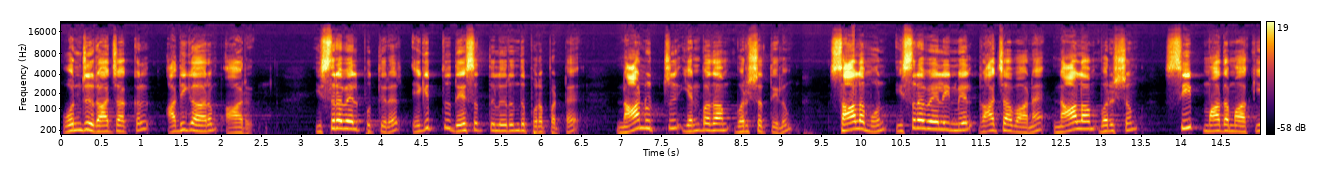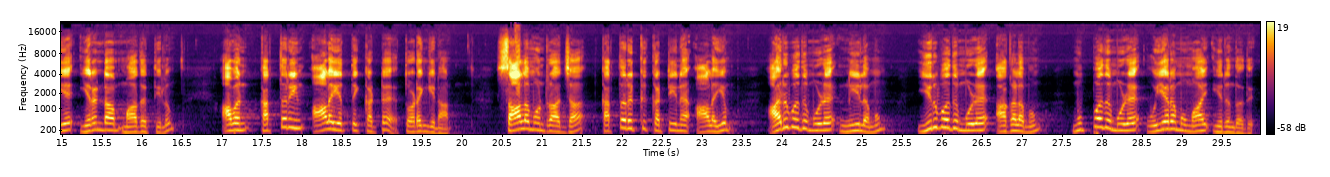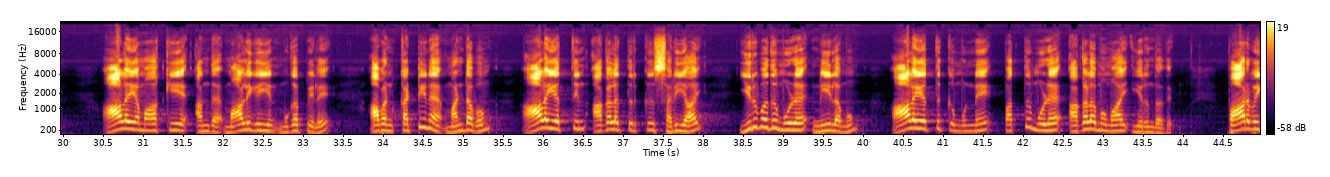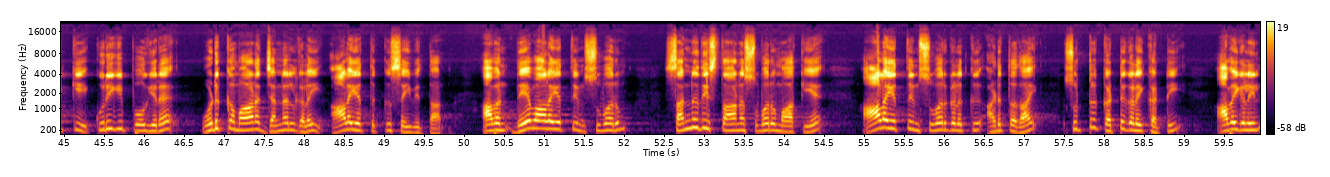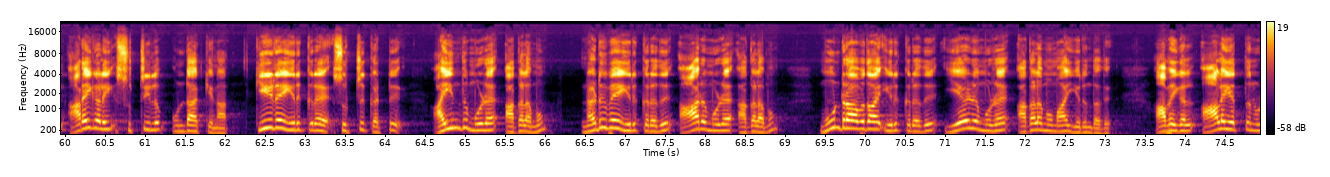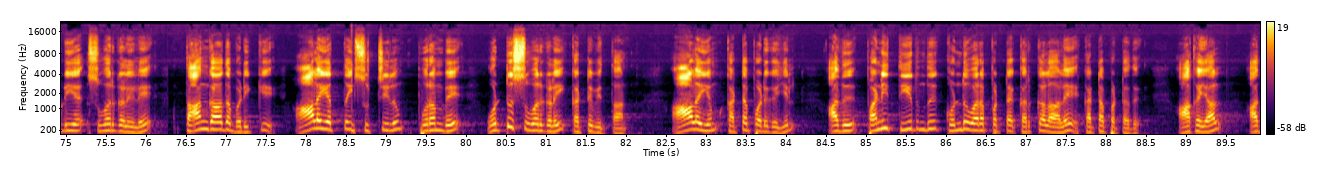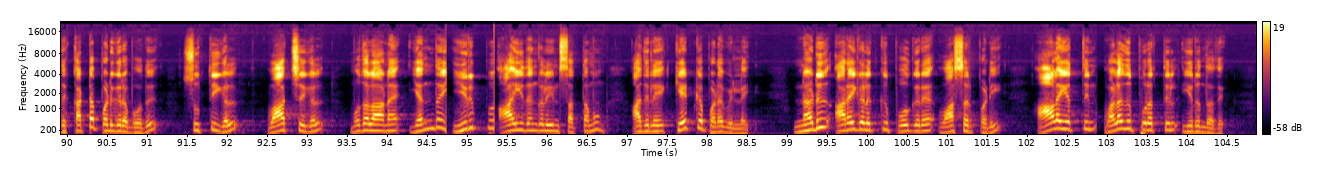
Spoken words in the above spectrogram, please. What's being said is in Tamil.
ஒன்று ராஜாக்கள் அதிகாரம் ஆறு. இஸ்ரவேல் புத்திரர் எகிப்து தேசத்திலிருந்து புறப்பட்ட நானூற்று எண்பதாம் வருஷத்திலும் சாலமோன் இஸ்ரவேலின் மேல் ராஜாவான நாலாம் வருஷம் சீப் மாதமாக்கிய இரண்டாம் மாதத்திலும் அவன் கர்த்தரின் ஆலயத்தை கட்ட தொடங்கினான். சாலமோன் ராஜா கர்த்தருக்கு கட்டின ஆலயம் அறுபது முழ நீளமும் இருபது முழ அகலமும் முப்பது முழ உயரமுமாய் இருந்தது. ஆலயமாக்கிய அந்த மாளிகையின் முகப்பிலே அவன் கட்டின மண்டபம் ஆலயத்தின் அகலத்திற்கு சரியாய் இருபது முழ நீளமும் ஆலயத்துக்கு முன்னே பத்து முழ அகலமுமாய் இருந்தது. பார்வைக்கு குறுகி போகிற ஒடுக்கமான ஜன்னல்களை ஆலயத்துக்கு செய்வித்தான். அவன் தேவாலயத்தின் சுவரும் சந்நிதி ஸ்தான சுவருமாக்கிய ஆலயத்தின் சுவர்களுக்கு அடுத்ததாய் சுற்றுக்கட்டுகளை கட்டி அவைகளில் அறைகளை சுற்றிலும் உண்டாக்கினான். கீழே இருக்கிற சுற்றுக்கட்டு ஐந்து முழ அகலமும் நடுவே இருக்கிறது ஆறு முழ அகலமும் மூன்றாவதாய் இருக்கிறது ஏழு முழ அகலமுமாய் இருந்தது அவைகள் ஆலயத்தினுடைய சுவர்களிலே தாங்காதபடிக்கு ஆலயத்தை சுற்றிலும் புறம்பே ஒட்டு சுவர்களை கட்டுவித்தான். ஆலயம் கட்டப்படுகையில் அது பனி தீர்ந்து கொண்டு வரப்பட்ட கற்களாலே கட்டப்பட்டது. ஆகையால் அது கட்டப்படுகிற போது சுத்திகள் வாட்சுகள் முதலான எந்த இருப்பு ஆயுதங்களின் சத்தமும் அதிலே கேட்கப்படவில்லை. நடு அறைகளுக்கு போகிற வாசற்படி ஆலயத்தின் வலது புறத்தில் இருந்தது.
